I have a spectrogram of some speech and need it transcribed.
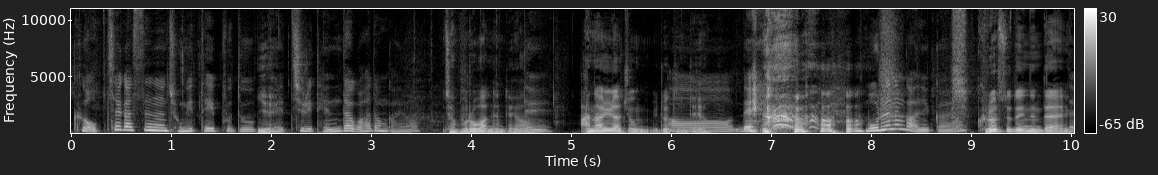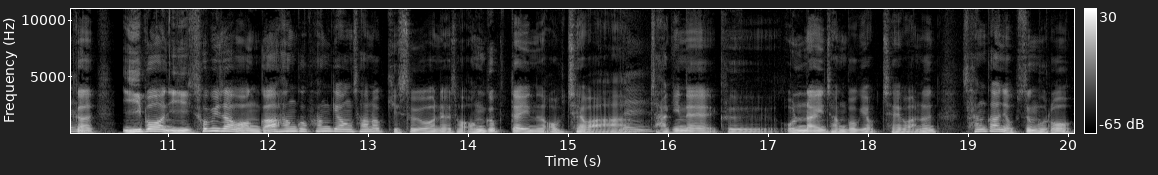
그 업체가 쓰는 종이 테이프도 예. 배출이 된다고 하던가요? 제가 물어봤는데요. 네. 안 알려줌 이러던데요. 어, 네. 모르는 거 아닐까요? 그럴 수도 있는데, 네. 그러니까 이번 이 소비자원과 한국환경산업기술원에서 언급돼 있는 업체와 네. 자기네 그 온라인 장보기 업체와는 상관이 없으므로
